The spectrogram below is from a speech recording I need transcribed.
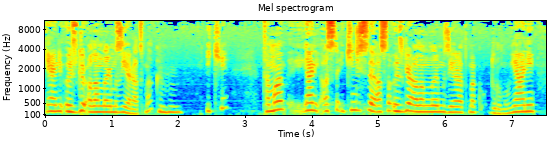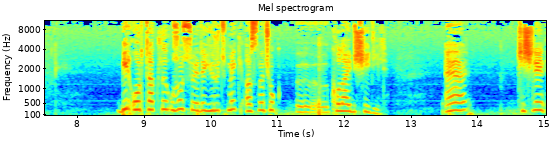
kendi özgür alanlarımızı yaratmak. Hı hı. İki, tamam yani aslında ikincisi de aslında özgür alanlarımızı yaratmak durumu. Yani bir ortaklığı uzun sürede yürütmek aslında çok e, kolay bir şey değil. Eğer kişilerin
